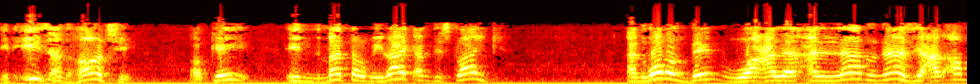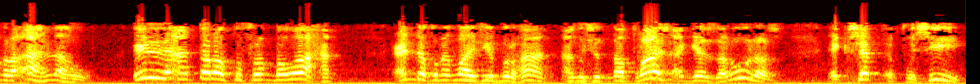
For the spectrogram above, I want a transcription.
in ease and hardship okay in matter we like and dislike and one of them وعلى أن لا ننازع الأمر أهله إلا أن ترى كفرا بواحا عندكم من الله في برهان and we should not rise against the rulers except if we see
